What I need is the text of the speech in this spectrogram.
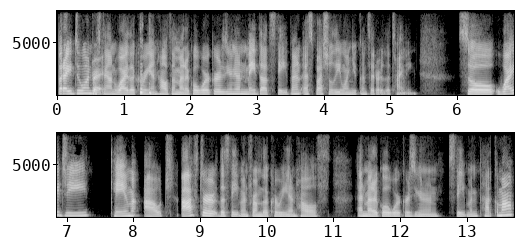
But I do understand why the Korean Health and Medical Workers Union made that statement, especially when you consider the timing. So YG came out after the statement from the Korean Health and Medical Workers Union statement had come out.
